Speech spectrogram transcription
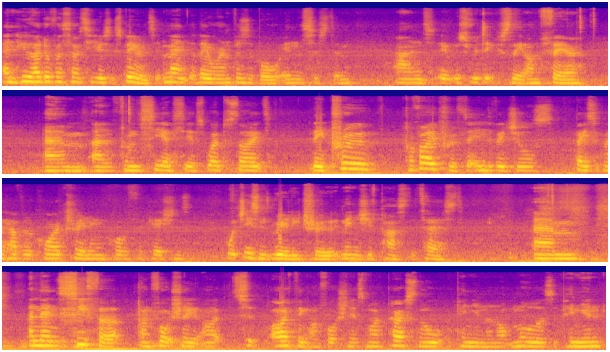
and who had over 30 years' experience. It meant that they were invisible in the system, and it was ridiculously unfair. Um, and from the CSCS website, they prove, provide proof that individuals basically have the required training and qualifications, which isn't really true. It means you've passed the test. Um, and then CIFA, unfortunately, I, I think unfortunately it's my personal opinion and not MOLA's opinion,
